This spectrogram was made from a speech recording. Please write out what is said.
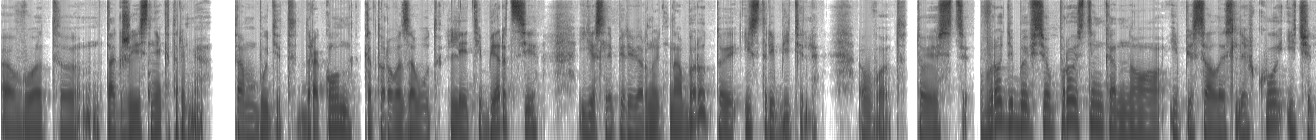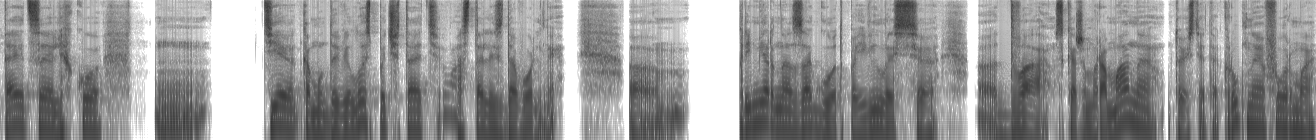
вот, э, также и с некоторыми там будет дракон, которого зовут Лети Бертси. Если перевернуть наоборот, то истребитель. Вот. То есть вроде бы все простенько, но и писалось легко, и читается легко. Те, кому довелось почитать, остались довольны. Примерно за год появилось э, два, скажем, романа, то есть это крупная форма,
